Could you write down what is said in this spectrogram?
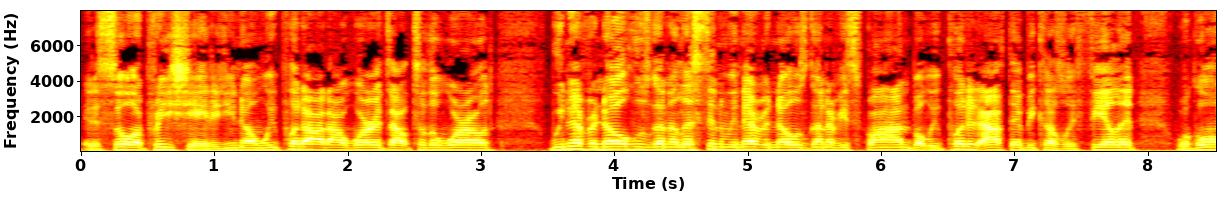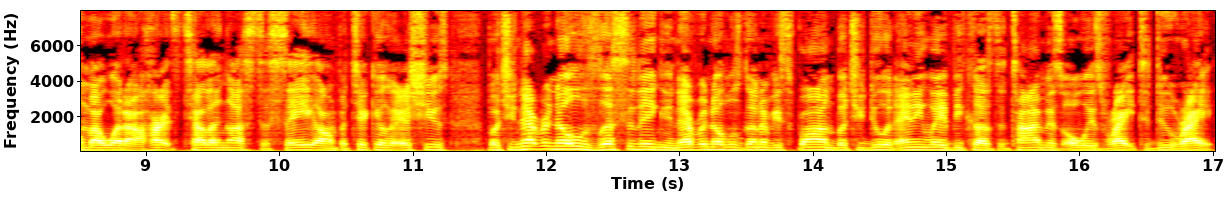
It is so appreciated. You know, we put out our words out to the world we never know who's going to listen. We never know who's going to respond, but we put it out there because we feel it. We're going by what our heart's telling us to say on particular issues, but you never know who's listening. You never know who's going to respond, but you do it anyway because the time is always right to do right.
